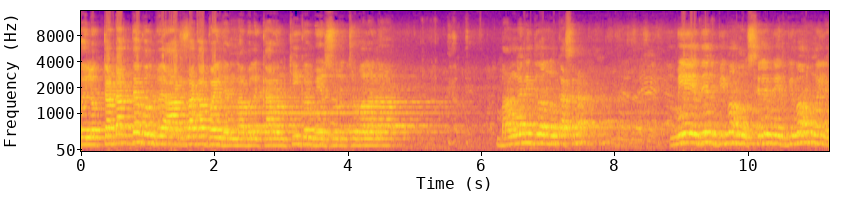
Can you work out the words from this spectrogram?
ওই লোকটা ডাক দিয়ে বলবে, আর জায়গা পাইলেন না। বলে, কারণ কি করে মেয়ের চরিত্র বলা না। ভাঙ্গানি দেওয়ার লোক আছে না? মেয়েদের বিবাহ ছেলে মেয়ের বিবাহ হইলে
